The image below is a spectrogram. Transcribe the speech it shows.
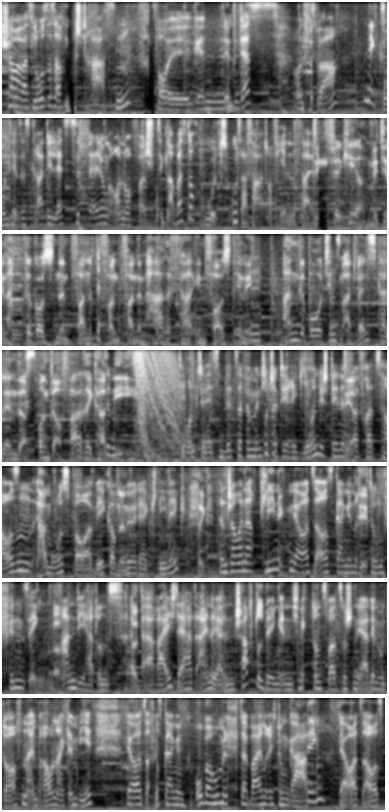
Schau mal, was los ist auf den Straßen. Folgendes. Und zwar nix. Und jetzt ist gerade die letzte Meldung auch noch verschwunden. Aber ist doch gut. Guter Fahrt auf jeden Fall. Verkehr mit den handgegossenen Pfannen von Pfannenhaare in Forstinning. Angebot im Adventskalender und auf fahrrika.de. Und der ist ein Blitzer für München und die Region. Die stehen in Ja. Fratzhausen am Moosbauer Weg auf Höhe der Klinik. Dann schauen wir nach Pliniken, der Ortsausgang in Richtung Finsing. Andi hat uns erreicht. Er hat eine, ein Schaftelding entdeckt und zwar zwischen Erding und Dorfen, ein brauner MB. Der Ortsausgang in Oberhummel ist dabei in Richtung Garding. Der Ortsausgang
